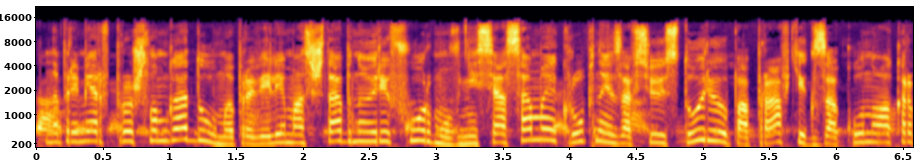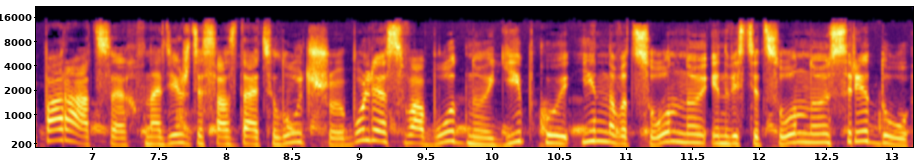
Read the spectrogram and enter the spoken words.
Например, в прошлом году мы провели масштабную реформу, внеся самые крупные за всю историю поправки к закону о корпорациях в надежде создать лучшую, более свободную, гибкую, инновационную инвестиционную среду,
